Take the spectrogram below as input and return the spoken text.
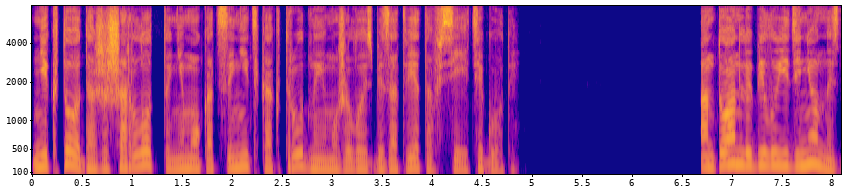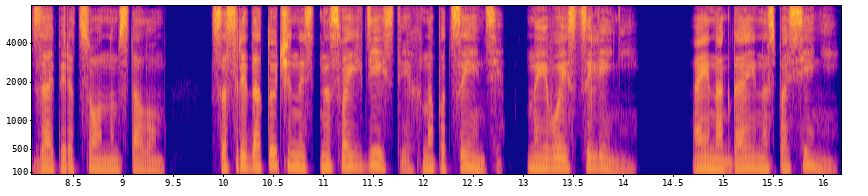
Никто, даже Шарлотта, не мог оценить, как трудно ему жилось без ответов все эти годы. Антуан любил уединенность за операционным столом, сосредоточенность на своих действиях, на пациенте, на его исцелении, а иногда и на спасении.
